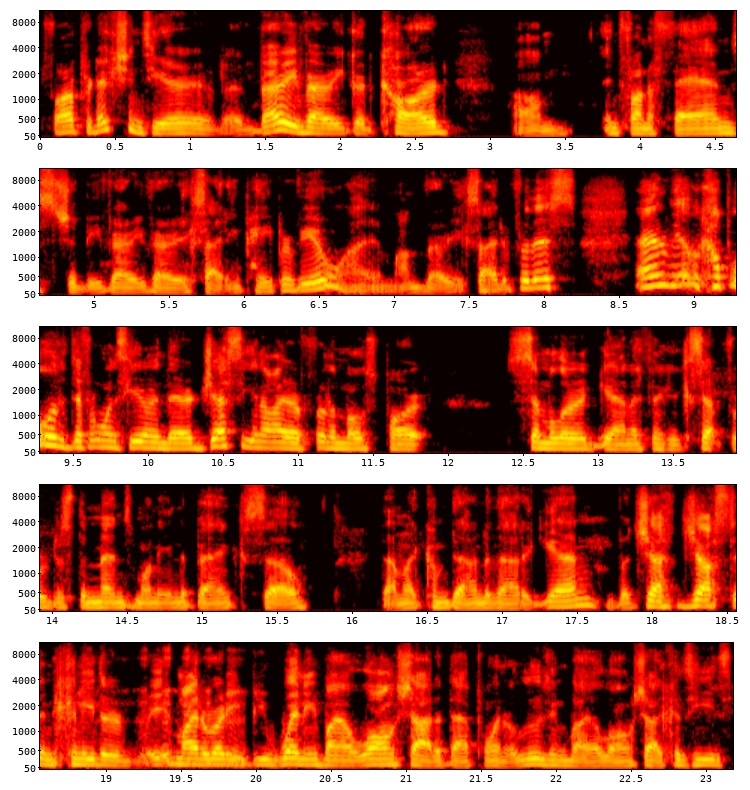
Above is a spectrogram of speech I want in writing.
for our predictions here. A very, very good card. Um, in front of fans should be very, very exciting pay per view. I'm, I'm very excited for this. And we have a couple of different ones here and there. Jesse and I are, for the most part, similar again, I think, except for just the men's money in the bank. So that might come down to that again. But Justin can either, it might already be winning by a long shot at that point or losing by a long shot because he's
